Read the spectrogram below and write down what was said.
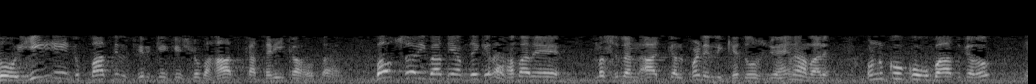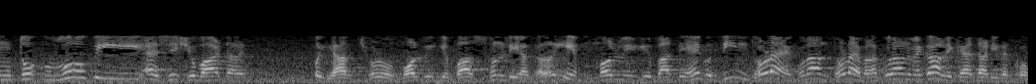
تو یہ ایک باطل فرقے کے شبہات کا طریقہ ہوتا ہے۔ بہت ساری باتیں آپ دیکھیں نا، ہمارے مثلا آج کل پڑھے لکھے دوست جو ہیں نا ہمارے، ان کو کو بات کرو، تو وہ بھی ایسے شبہات ڈالے وہ یار چھوڑو، مولوی کی بات سن لیا کرو۔ یہ مولوی کی باتیں ہیں کہ دین تھوڑا ہے، قرآن تھوڑا ہے بڑا قرآن میں کہاں لکھا ہے داڑھی رکھو۔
